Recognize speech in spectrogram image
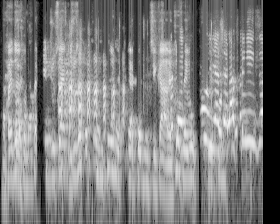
Ma fai dopo, ma perché Giuseppe, Giuseppe tu non sei un esperto musicale, tu sei in Puglia c'è la frisa,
